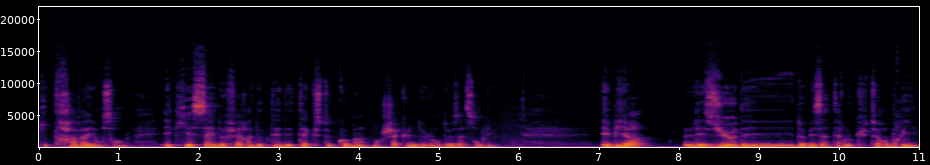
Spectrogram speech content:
qui travaillent ensemble et qui essayent de faire adopter des textes communs dans chacune de leurs deux assemblées. Eh bien, les yeux de mes interlocuteurs brillent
